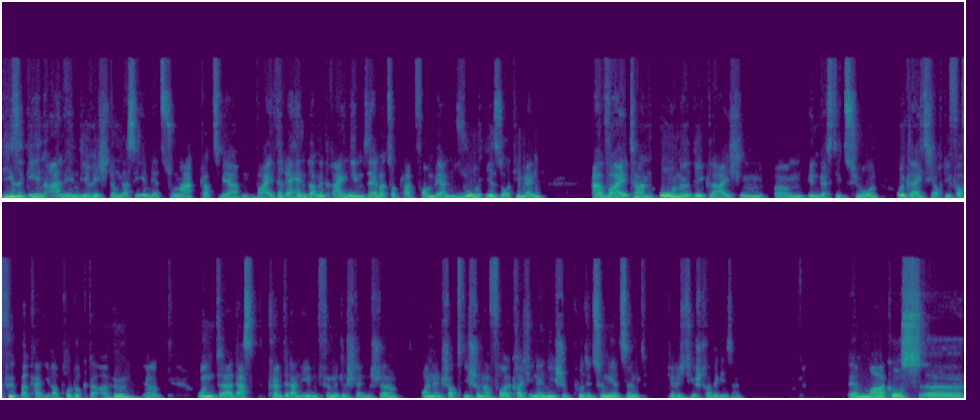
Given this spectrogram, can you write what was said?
Diese gehen alle in die Richtung, dass sie eben jetzt zum Marktplatz werden, weitere Händler mit reinnehmen, selber zur Plattform werden, so ihr Sortiment erweitern, ohne die gleichen ähm, Investitionen und gleichzeitig auch die Verfügbarkeit ihrer Produkte erhöhen. Ja? Und äh, das könnte dann eben für mittelständische Online-Shops, die schon erfolgreich in der Nische positioniert sind, die richtige Strategie sein. Der Markus äh,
